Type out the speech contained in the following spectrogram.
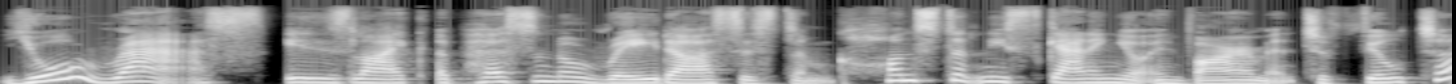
Your RAS is like a personal radar system constantly scanning your environment to filter,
